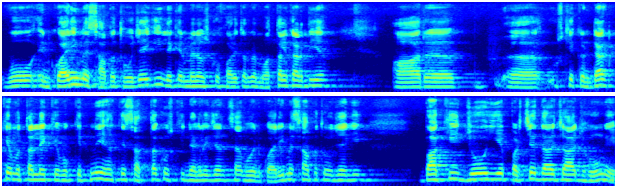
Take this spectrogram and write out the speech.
वो इंक्वायरी में साबित हो जाएगी, लेकिन मैंने उसको फौरी तौर पर मअतल कर दिया। और उसके कंडक्ट के मतलब कि वो कितनी किस हद तक उसकी नेगलिजेंस है, वो इंक्वायरी में साबित हो जाएगी। बाकी जो ये पर्चे दर्ज आज होंगे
